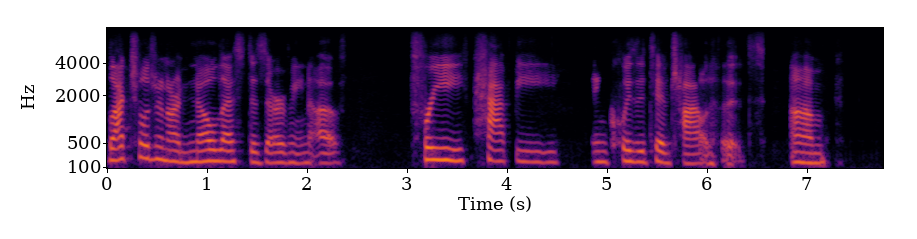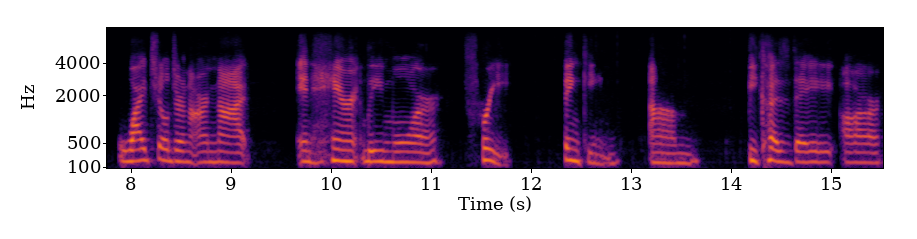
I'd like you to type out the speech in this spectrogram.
Black children are no less deserving of free, happy, inquisitive childhoods. Um, white children are not inherently more free thinking, um, because they are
